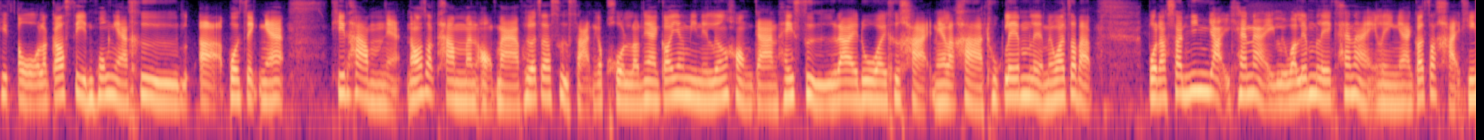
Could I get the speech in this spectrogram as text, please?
ที่โต๊ะแล้วก็ zine พวกเนี้ยคืออ่า project เนี้ยที่ทำเนี่ยนอกจากทำมันออกมาเพื่อจะสื่อสารกับคนแล้วเนี่ยก็ยังมีในเรื่องของการให้ซื้อได้ด้วยคือขายในราคาทุกเล่มเลยไม่ว่าจะแบบ production ยิ่งใหญ่แค่ไหนหรือว่าเล่มเล็กแค่ไหนอะไรเงี้ยก็จะขายที่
